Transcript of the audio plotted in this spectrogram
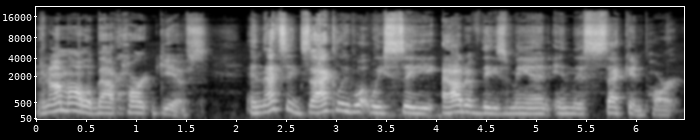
And i'm all about heart gifts. And that's exactly what we see out of these men in this second part.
